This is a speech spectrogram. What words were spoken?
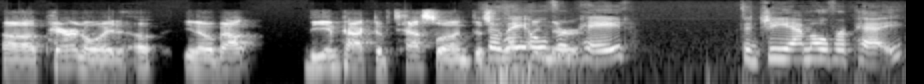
uh, paranoid, uh, you know, about the impact of Tesla and disrupting So they overpaid. Their... Did GM overpay?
